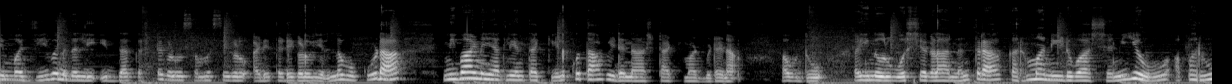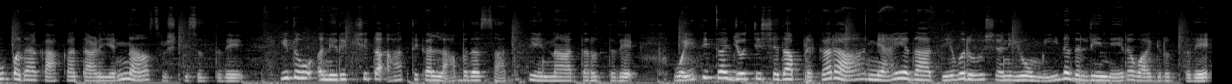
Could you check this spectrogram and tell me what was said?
ನಿಮ್ಮ ಜೀವನದಲ್ಲಿ ಇದ್ದ ಕಷ್ಟಗಳು, ಸಮಸ್ಯೆಗಳು, ಅಡೆತಡೆಗಳು ಎಲ್ಲವೂ ಕೂಡ ನಿವಾರಣೆಯಾಗಲಿ ಅಂತ ಕೇಳ್ಕೊತಾ ವಿಡನ ಸ್ಟಾರ್ಟ್ ಮಾಡಿಬಿಡೋಣ. ಹೌದು. ಐನೂರು ವರ್ಷಗಳ ನಂತರ ಕರ್ಮ ನೀಡುವ ಶನಿಯು ಅಪರೂಪದ ಕಾಕತಾಳಿಯನ್ನು ಸೃಷ್ಟಿಸುತ್ತದೆ. ಇದು ಅನಿರೀಕ್ಷಿತ ಆರ್ಥಿಕ ಲಾಭದ ಸಾಧ್ಯತೆಯನ್ನು ತರುತ್ತದೆ. ವೈದಿಕ ಜ್ಯೋತಿಷ್ಯದ ಪ್ರಕಾರ ನ್ಯಾಯದ ದೇವರು ಶನಿಯು ಮೀನದಲ್ಲಿ ನೇರವಾಗಿರುತ್ತದೆ.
